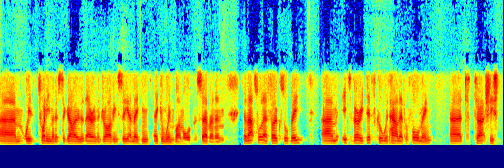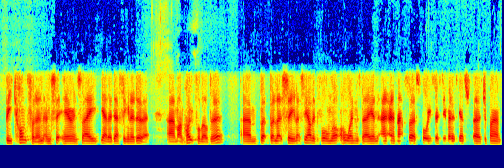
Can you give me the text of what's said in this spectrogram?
um, with 20 minutes to go that they're in the driving seat and they can they can win by more than seven. And you know, that's what their focus will be. Um, it's very difficult with how they're performing uh, to, to, actually be confident and sit here and say, yeah, they're definitely going to do it. Um, I'm hopeful they'll do it. Um, but but let's see let's see how they perform on Wednesday and, and that first 40 50 minutes against uh, Japan.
